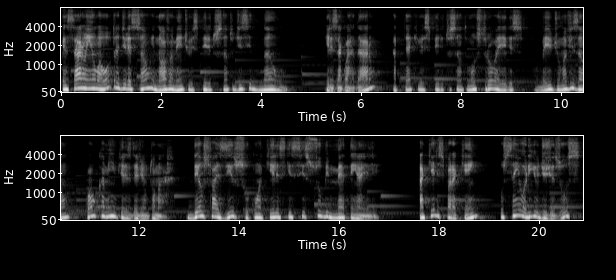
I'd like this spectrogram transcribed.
Pensaram em uma outra direção e novamente o Espírito Santo disse não. Eles aguardaram até que o Espírito Santo mostrou a eles, por meio de uma visão, qual o caminho que eles deviam tomar. Deus faz isso com aqueles que se submetem a Ele. Aqueles para quem o senhorio de Jesus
